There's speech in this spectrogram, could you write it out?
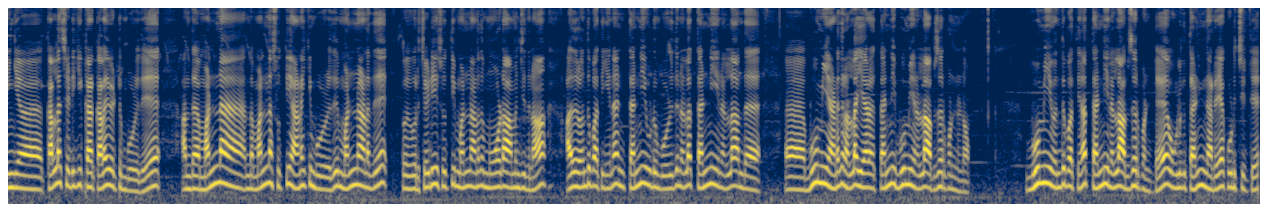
நீங்கள் கள்ள செடிக்கு க களை வெட்டும் பொழுது அந்த மண்ணை அந்த மண்ணை சுற்றி அணைக்கும் பொழுது மண்ணானது இப்போ ஒரு செடியை சுற்றி மண்ணானது மோடாக அமைஞ்சுதுன்னா அதில் வந்து பார்த்திங்கன்னா தண்ணி விடும் பொழுது நல்லா தண்ணி நல்லா அந்த பூமியானது நல்லா ஏற தண்ணி பூமியை நல்லா அப்சர்வ் பண்ணிடும். பூமியை வந்து பார்த்தீங்கன்னா தண்ணி நல்லா அப்சர்வ் பண்ணிட்டு உங்களுக்கு தண்ணி நிறையா குடிச்சிட்டு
